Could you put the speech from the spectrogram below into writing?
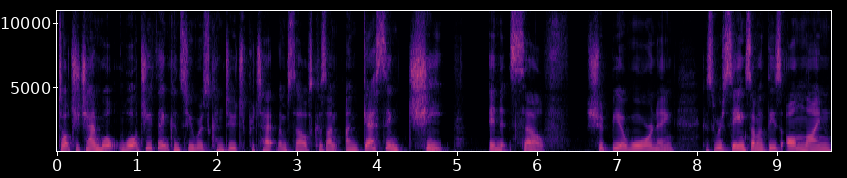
Dr. Chen, what what do you think consumers can do to protect themselves? Because I'm I'm guessing cheap in itself should be a warning because we're seeing some of these online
